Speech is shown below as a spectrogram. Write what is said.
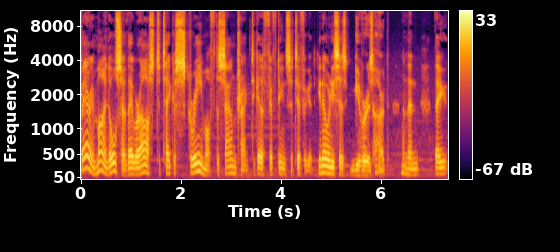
Bear in mind also they were asked to take a scream off the soundtrack to get a 15 certificate. You know when he says, "Give her his heart," and then they,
